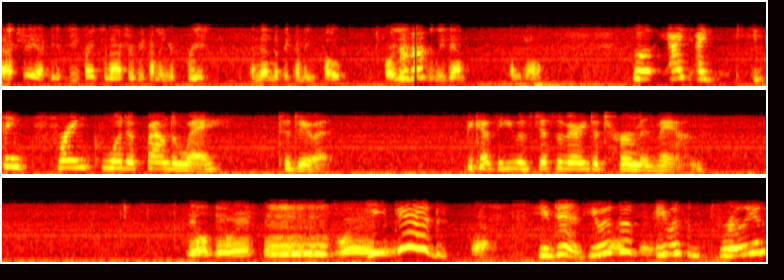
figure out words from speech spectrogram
actually, I can see Frank Sinatra becoming a priest and then becoming pope, or at least Uh-huh. really damn idol. Well, I I think Frank would have found a way to do it because he was just a very determined man. He'll do it his way. He did. Yeah. He did. He was a he was a brilliant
